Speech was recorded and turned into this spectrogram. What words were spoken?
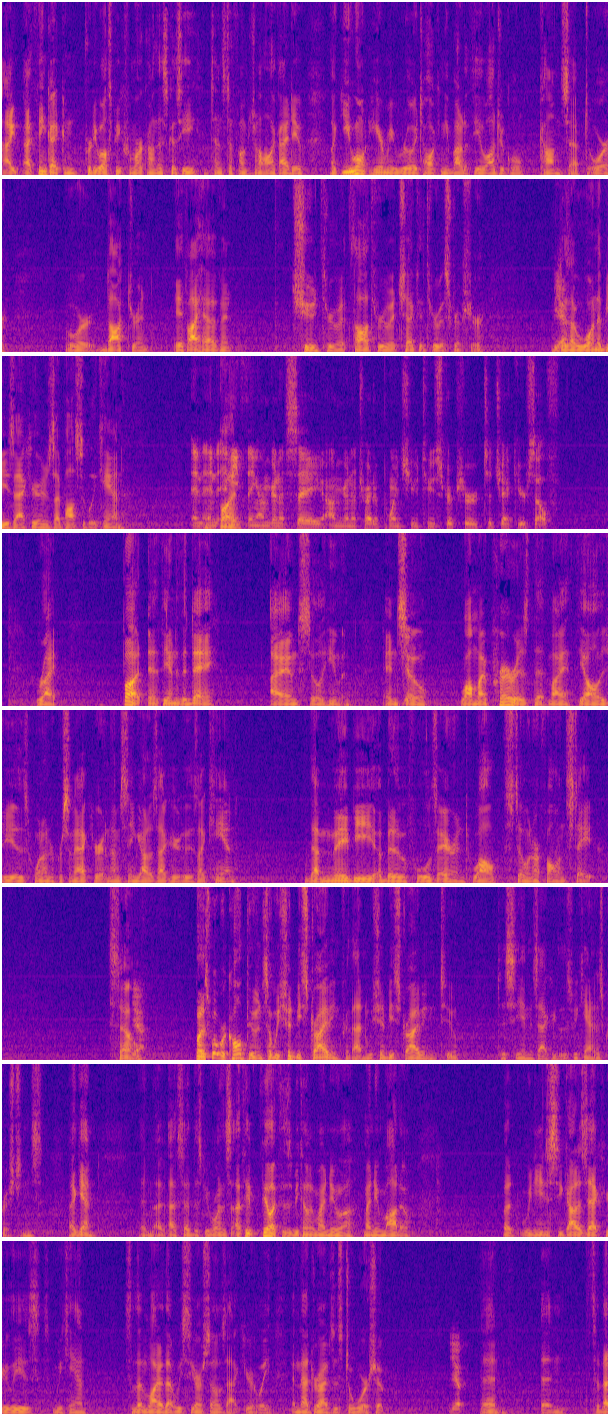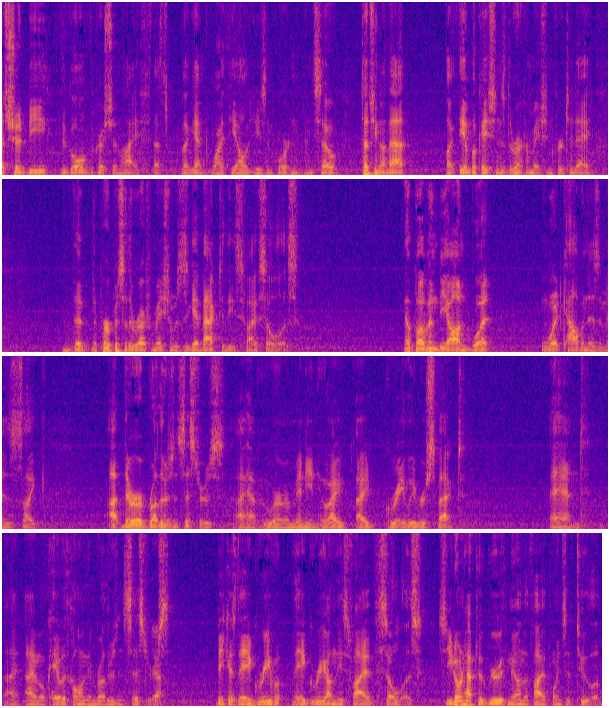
I, I think I can pretty well speak for Mark on this because he tends to function a lot like I do. Like you won't hear me really talking about a theological concept or or doctrine if I haven't chewed through it, thought through it, checked it through with scripture, because Yeah. I want to be as accurate as I possibly can. And and But- anything I'm gonna say, I'm gonna try to point you to scripture to check yourself. Right. But at the end of the day, I am still a human. And so, while my prayer is that my theology is 100% accurate and I'm seeing God as accurately as I can, that may be a bit of a fool's errand while still in our fallen state. So, Yeah. but it's what we're called to, and so we should be striving for that, and we should be striving to to see Him as accurately as we can as Christians. Again, and I, I've said this before, and this, I fe- feel like this is becoming my new uh, my new motto. But we need to see God as accurately as we can, so that in light of that, we see ourselves accurately, and that drives us to worship. Yep. And and so that should be the goal of the Christian life. That's again why theology is important. And so, touching on that, like the implications of the Reformation for today, the the purpose of the Reformation was to get back to these five solas, above and beyond what what Calvinism is like. Uh, there are brothers and sisters I have who are Arminian who I, I greatly respect, and I, I'm okay with calling them brothers and sisters because they agree they agree on these five solas. So you don't have to agree with me on the five points of tulip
